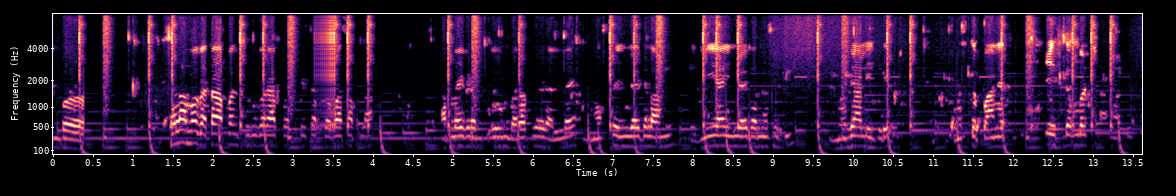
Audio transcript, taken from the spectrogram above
बर. चला मग आता आपण सुरू करा परतीचा प्रवास आपला. आपला इकडे येऊन बराच वेळ झालेला आहे. मस्त एन्जॉय केला आम्ही. मी या एन्जॉय करण्यासाठी. मजा आली इकडे. मस्त पाण्यात एक नंबर छान वाटलं.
